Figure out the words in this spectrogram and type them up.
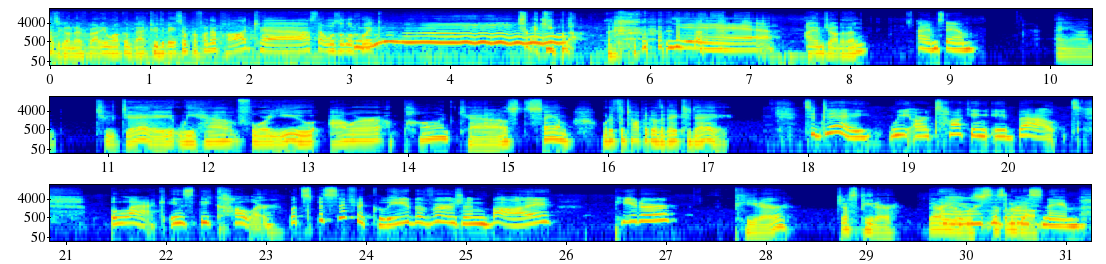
How's it going, everybody? Welcome back to the Basso Profundo podcast. That was a little quick. Try to keep up. yeah. I am Jonathan, I am Sam. and today we have for you our podcast. Sam, what is the topic of the day today? Today we are talking about black is the color, but specifically the version by Peter. Peter, just Peter. There Oh, he is. where's his Look last go. name?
